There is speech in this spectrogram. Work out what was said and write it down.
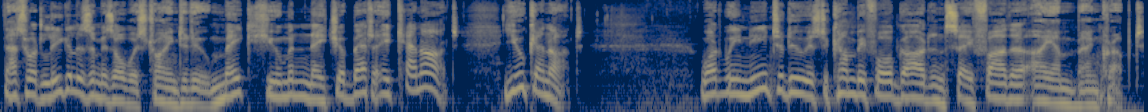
That's what legalism is always trying to do make human nature better. It cannot. You cannot. What we need to do is to come before God and say, Father, I am bankrupt.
